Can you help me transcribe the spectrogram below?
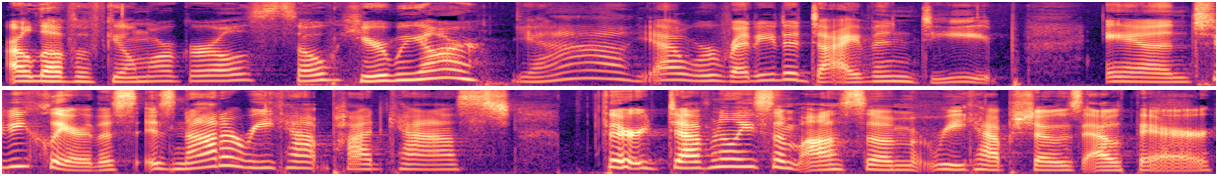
our love of Gilmore Girls. So here we are. Yeah, yeah, we're ready to dive in deep. And to be clear, this is not a recap podcast. There are definitely some awesome recap shows out there,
